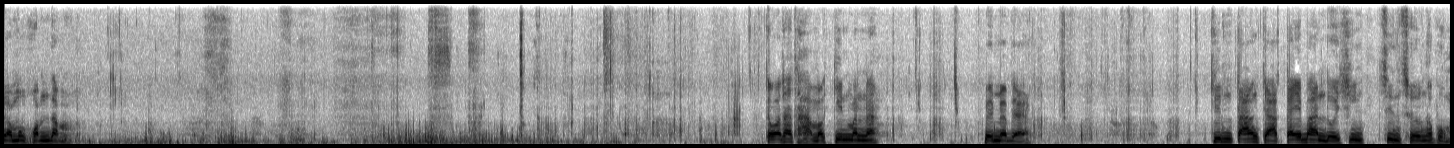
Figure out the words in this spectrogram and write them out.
เรามองความดำแต่ว่าถ้าถามว่ากินมันนะ เป็นแบบไหนกินต่างจากไก่บ้านโดยสิ้นเชิงครับผม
